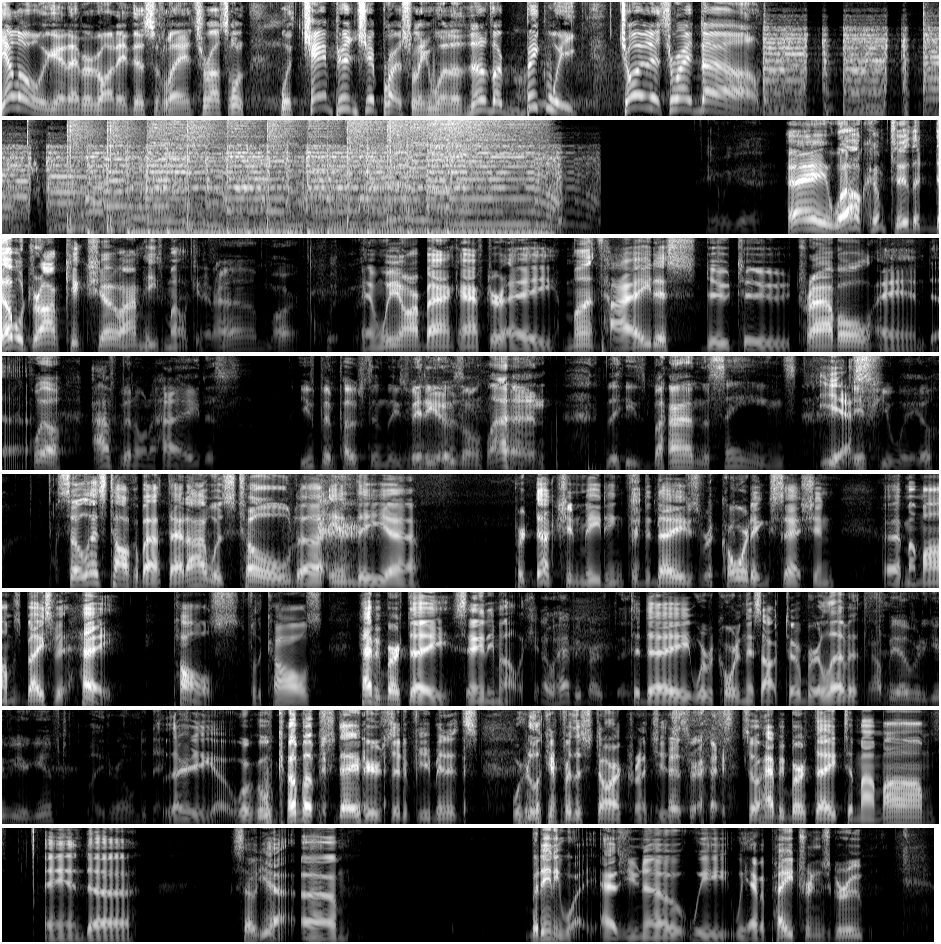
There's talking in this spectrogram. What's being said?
Hello again, everybody. This is Lance Russell with Championship Wrestling with another big week. Join us right now. Here we go. Hey, welcome to the Double Drop Kick Show. I'm Heath Mulligan. And I'm Mark Whitman. And we are back after a month hiatus due to travel and uh, Well, I've been on a hiatus. You've been posting these videos online, these behind the scenes, yes. if you will. so let's talk about that. I was told uh, in the uh, production meeting for today's recording session at my mom's basement, hey, pause for the calls. Happy birthday, Sandy Mulligan. Oh, happy birthday. Today, we're recording this October 11th. I'll be over to give you your gift later on today. There you go. We'll, we'll come upstairs in a few minutes. We're looking for the star crunches. That's right. So happy birthday to my mom, and uh, so yeah. Um, but anyway, as you know, we we have a patrons group.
